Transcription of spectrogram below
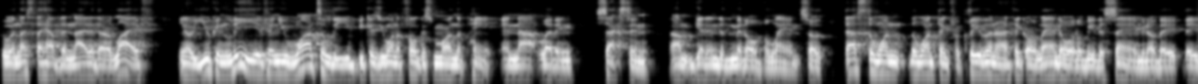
who, unless they have the night of their life, you know, you can leave and you want to leave because you want to focus more on the paint and not letting Sexton um, get into the middle of the lane. So that's the one the one thing for Cleveland, and I think Orlando it'll be the same. You know, they they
